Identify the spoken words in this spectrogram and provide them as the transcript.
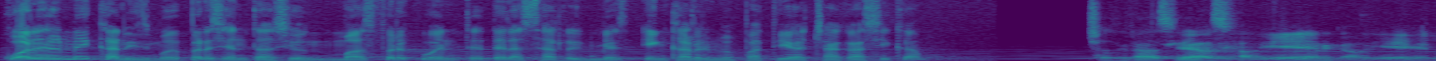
¿cuál es el mecanismo de presentación más frecuente de las arritmias en cardiomiopatía chagásica? Muchas gracias Javier, Gabriel,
